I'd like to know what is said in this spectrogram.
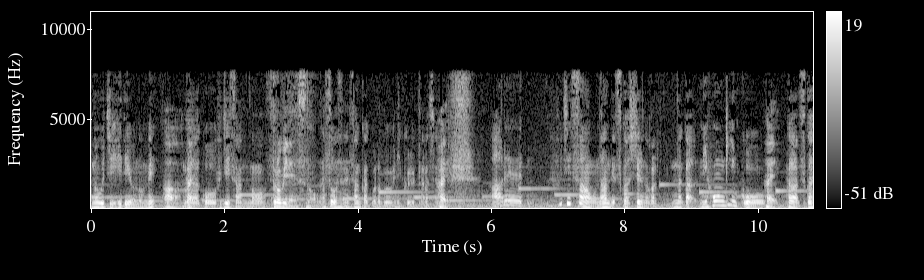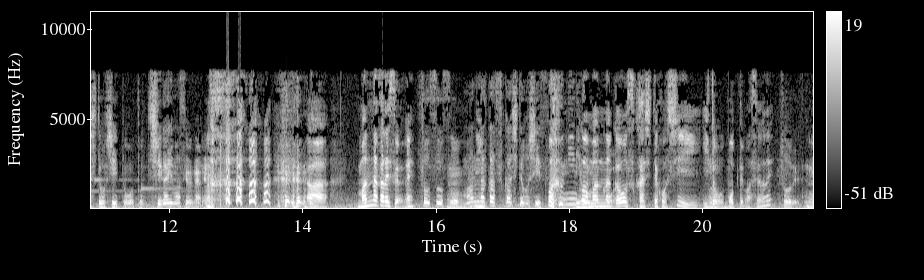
野口英世の目がこう富士山の、プロビデンスの。あそうですね、ん三角の部分に来るって話はい。あれ、富士山をなんで透かしてるのか、なんか日本銀行はいが透かしてほしいとと違いますよね、あれ。あー真ん中ですよね。そうそうそう、うん真ん中透かしてほしいですよね。本人は真ん中を。を透かしてほしい意図を持ってますよね。そうですね、う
